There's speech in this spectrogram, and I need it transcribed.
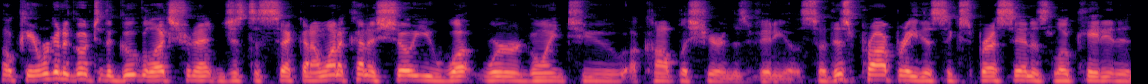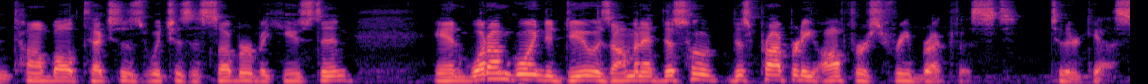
Okay, we're going to go to the Google extranet in just a second. I want to kind of show you what we're going to accomplish here in this video. So this property, this Express Inn, is located in Tomball, Texas, which is a suburb of Houston. And what I'm going to do is I'm going to, this, this property offers free breakfast to their guests.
